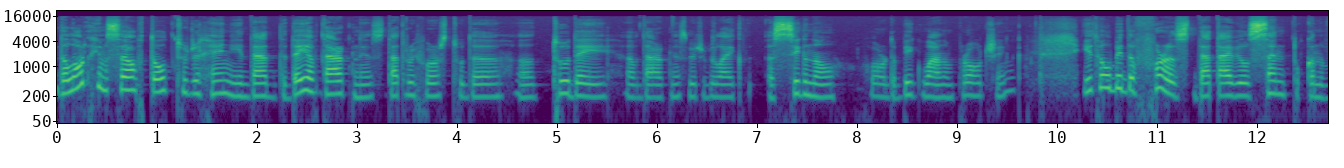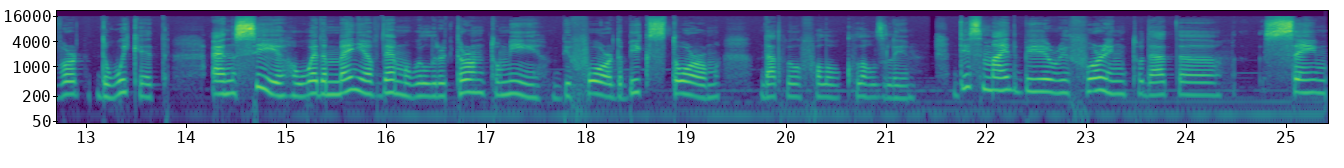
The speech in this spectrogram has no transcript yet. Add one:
The Lord Himself told to Jahenny that the day of darkness, that refers to the uh, two day of darkness, which will be like a signal for the big one approaching, it will be the first that I will send to convert the wicked and see whether many of them will return to me before the big storm that will follow closely. This might be referring to that uh, same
